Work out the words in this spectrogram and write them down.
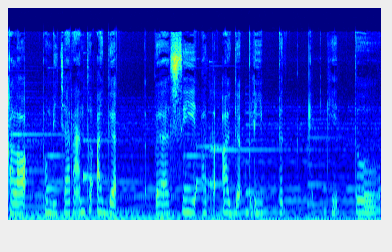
kalau pembicaraan tuh agak basi atau agak belibet kayak gitu.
